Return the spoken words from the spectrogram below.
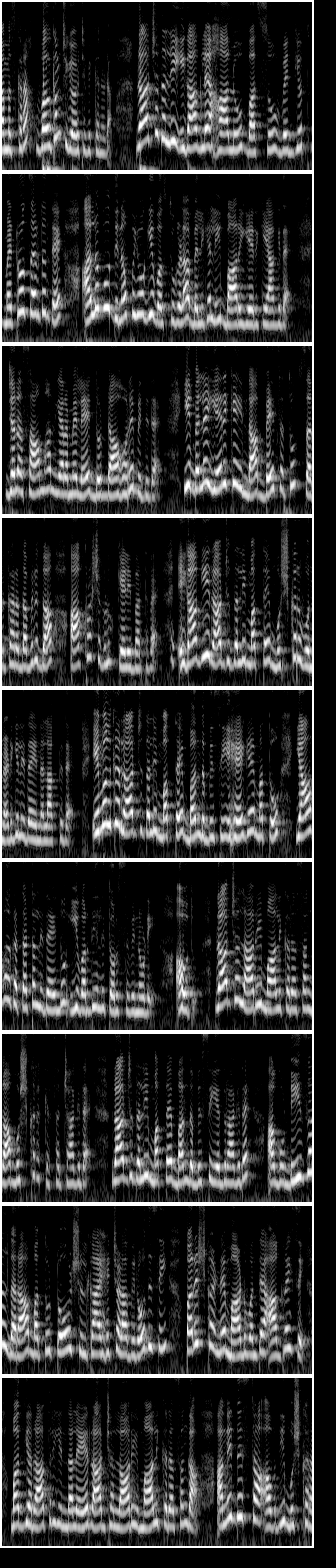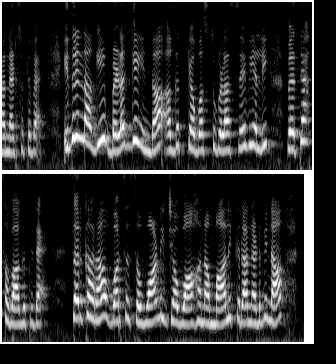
ನಮಸ್ಕಾರ welcome to your TV Kannada ರಾಜ್ಯದಲ್ಲಿ ಈಗಾಗಲೇ ಹಾಲು, ಬಸ್ಸು, ವಿದ್ಯುತ್, ಮೆಟ್ರೋ ಸೇರಿದಂತೆ ಹಲವು ದಿನೋಪಯೋಗಿ ವಸ್ತುಗಳ ಬೆಲೆಯಲ್ಲಿ ಭಾರಿ ಏರಿಕೆಯಾಗಿದೆ. ಜನಸಾಮಾನ್ಯರ ಮೇಲೆ ದೊಡ್ಡ ಹೊರೆ ಬಿದ್ದಿದೆ. ಈ ಬೆಲೆ ಏರಿಕೆಯಿಂದ ಬೇಸತ್ತು ಸರ್ಕಾರದ ವಿರುದ್ಧ ಆಕ್ರೋಶಗಳು ಕೇಳಿ ಬರ್ತವೆ. ಹೀಗಾಗಿ ರಾಜ್ಯದಲ್ಲಿ ಮತ್ತೆ ಮುಷ್ಕರವು ನಡೆಯಲಿದೆ ಎನ್ನಲಾಗ್ತಿದೆ. ಈ ಮೂಲಕ ರಾಜ್ಯದಲ್ಲಿ ಮತ್ತೆ ಬಂದ್ ಬಿಸಿ ಹೇಗೆ ಮತ್ತು ಯಾವಾಗ ತಟ್ಟಲಿದೆ ಎಂದು ಈ ವರದಿಯಲ್ಲಿ ತೋರಿಸುವೆ ನೋಡಿ. ಹೌದು, ರಾಜ್ಯ ಲಾರಿ ಮಾಲೀಕರ ಸಂಘ ಮುಷ್ಕರಕ್ಕೆ ಸಜ್ಜಾಗಿದೆ. ರಾಜ್ಯದಲ್ಲಿ ಮತ್ತೆ ಬಂದ್ ಬಿಸಿ ಎದುರಾಗಿದೆ. ಹಾಗೂ ಡೀಸೆಲ್ ದರ ಮತ್ತು ಟೋಲ್ ಶುಲ್ಕ ಹೆಚ್ಚಳ ವಿರೋಧಿಸಿ ಪರಿಷ್ಕರಣೆ ಮಾಡುವಂತೆ ಆಗ್ರಹಿಸಿ ಮಧ್ಯರಾತ್ರಿಯಿಂದಲೇ ರಾಜ್ಯ ಲಾರಿ ಮಾಲೀಕರ ಸಂಘ ಅನಿರ್ದಿಷ್ಟ ಅವಧಿ ಮುಷ್ಕರ ನಡೆಸುತ್ತಿವೆ. ಇದರಿಂದಾಗಿ ಬೆಳಗ್ಗೆಯಿಂದ ಅಗತ್ಯ ವಸ್ತುಗಳ ಸೇವೆಯಲ್ಲಿ ವ್ಯತ್ಯಾಸವಾಗುತ್ತಿದೆ. ಸರ್ಕಾರ ವರ್ಸಸ್ ವಾಣಿಜ್ಯ ವಾಹನ ಮಾಲೀಕರ ನಡುವಿನ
